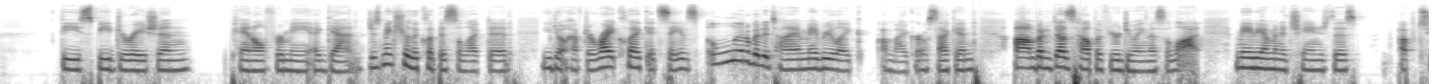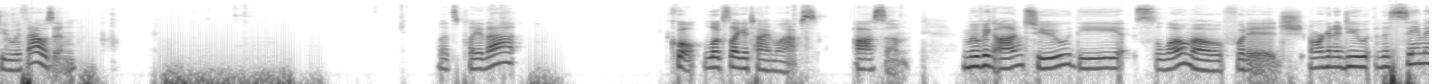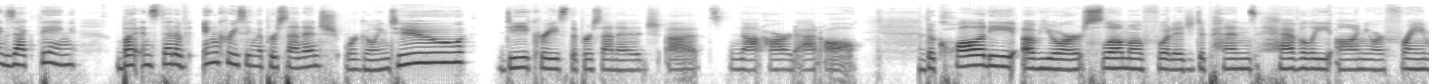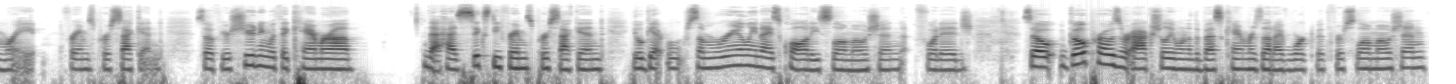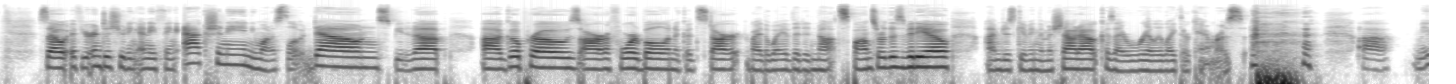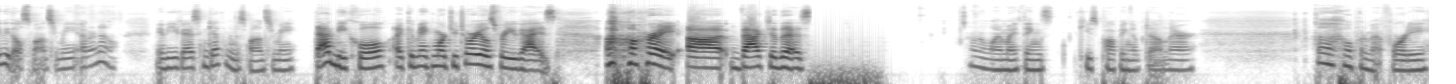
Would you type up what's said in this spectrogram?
the speed duration panel for me again. Just make sure the clip is selected. You don't have to right click. It saves a little bit of time, maybe like a microsecond, um, but it does help if you're doing this a lot. Maybe I'm going to change this up to a thousand. Let's play that. Cool, looks like a time lapse. Awesome. Moving on to the slow-mo footage. And we're gonna do the same exact thing, but instead of increasing the percentage, we're going to decrease the percentage. Uh, it's not hard at all. The quality of your slow-mo footage depends heavily on your frame rate, frames per second. So if you're shooting with a camera that has 60 frames per second. You'll get some really nice quality slow motion footage. So GoPros are actually one of the best cameras that I've worked with for slow motion. So if you're into shooting anything actiony and you want to slow it down, speed it up, uh, GoPros are affordable and a good start. By the way, they did not sponsor this video. I'm just giving them a shout out because I really like their cameras. uh, maybe they'll sponsor me. I don't know. Maybe you guys can get them to sponsor me. That'd be cool. I could make more tutorials for you guys. All right, uh, back to this. I don't know why my things keeps popping up down there. Uh, I'll put them at 40.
